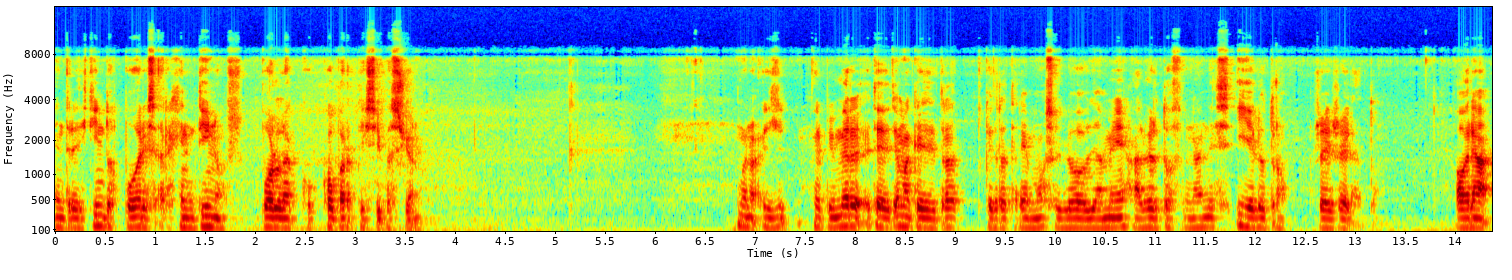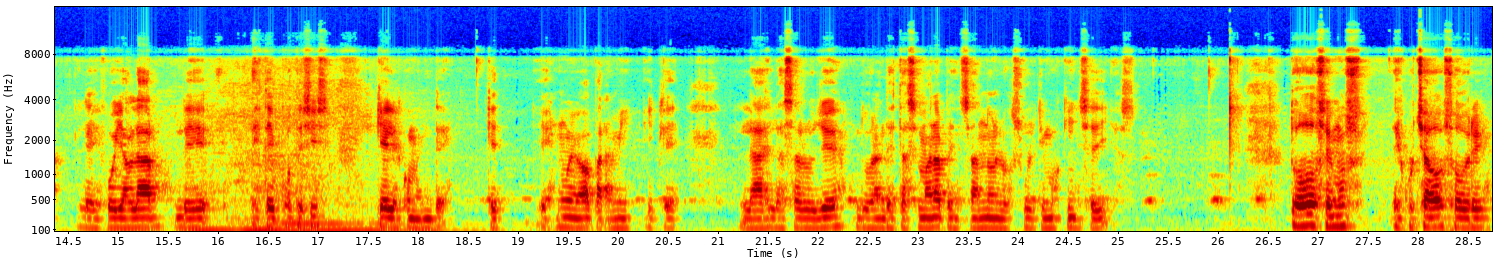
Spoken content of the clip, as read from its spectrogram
entre distintos poderes argentinos por la coparticipación. Bueno, el, primer tema que, trataremos lo llamé Alberto Fernández y el otro, Rey Relato. Ahora, les voy a hablar de esta hipótesis que les comenté, que es nueva para mí y que la desarrollé durante esta semana pensando en los últimos 15 días. Todos hemos escuchado sobre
